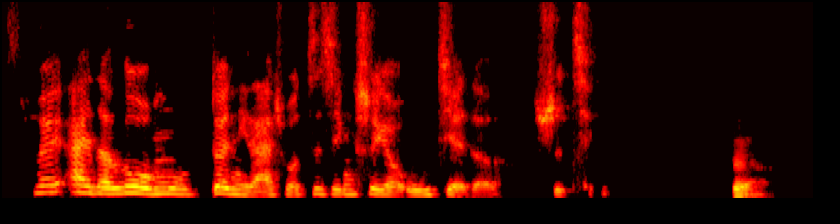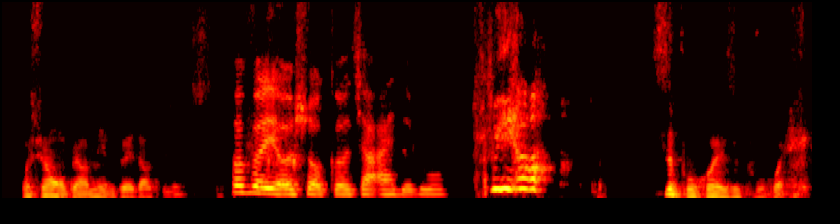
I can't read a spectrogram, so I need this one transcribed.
所以，爱的落幕对你来说，至今是一个无解的事情。对啊，我希望我不要面对到这件事。会不会有一首歌叫《爱的路》？不要，是不会，是不会。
